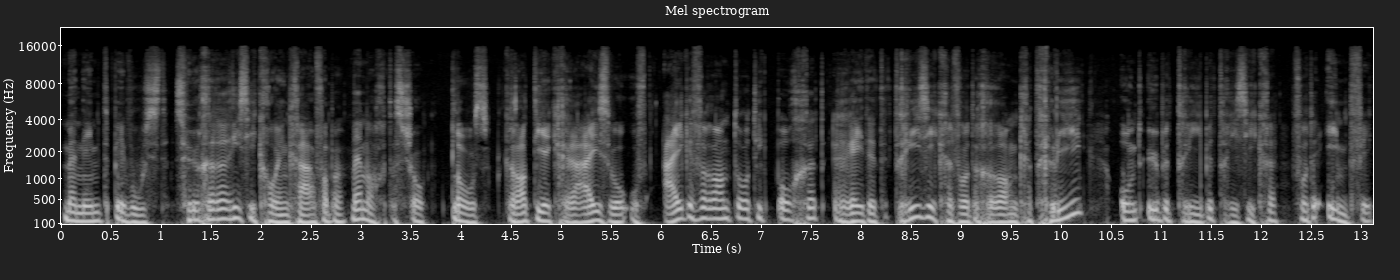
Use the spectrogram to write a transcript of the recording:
man nimmt bewusst das höhere Risiko in Kauf, aber wer macht das schon? Bloß, gerade die Kreise, die auf Eigenverantwortung pochen, reden die Risiken der Krankheit klein und übertreiben die Risiken der Impfung.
